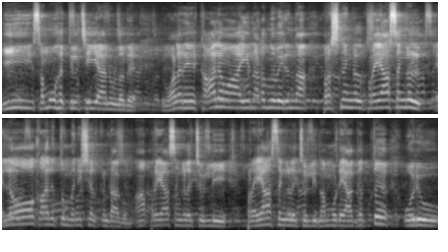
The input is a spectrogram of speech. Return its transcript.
ഈ സമൂഹത്തിൽ ചെയ്യാനുള്ളത്. വളരെ കാലമായി നടന്നു വരുന്ന പ്രശ്നങ്ങൾ പ്രയാസങ്ങൾ എല്ലാ കാലത്തും മനുഷ്യർക്കുണ്ടാകും. ആ പ്രയാസങ്ങളെ ചൊല്ലി പ്രയാസങ്ങളെ ചൊല്ലി നമ്മുടെ അകത്ത് ഒരു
